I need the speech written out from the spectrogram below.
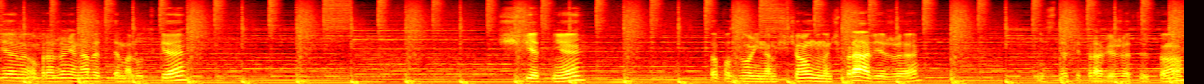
Dzielmy obrażenia, nawet te malutkie. Świetnie. To pozwoli nam ściągnąć prawie, że. Niestety prawie, że tylko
